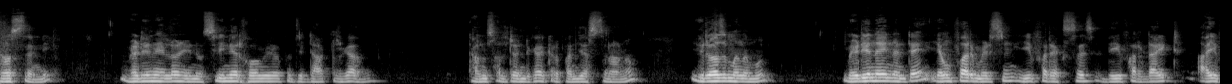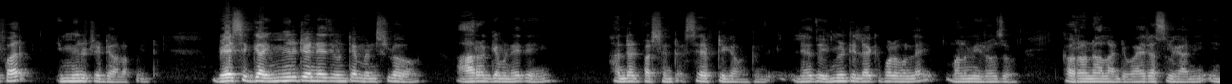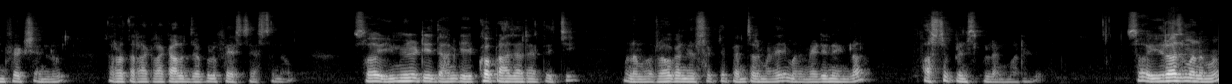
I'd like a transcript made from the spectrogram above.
నమస్తే అండి. మెడినైన్లో నేను సీనియర్ హోమియోపతి డాక్టర్గా కన్సల్టెంట్గా ఇక్కడ పనిచేస్తున్నాను. ఈరోజు మనము మెడినైన్ అంటే M for medicine E for exercise D for diet I for immunity development బేసిక్గా ఇమ్యూనిటీ అనేది ఉంటే మనిషిలో ఆరోగ్యం అనేది హండ్రెడ్ పర్సెంట్ సేఫ్టీగా ఉంటుంది. లేదు ఇమ్యూనిటీ లేకపోవడం వల్లే మనం ఈరోజు కరోనా లాంటి వైరస్లు కానీ ఇన్ఫెక్షన్లు తర్వాత రకరకాల జబ్బులు ఫేస్ చేస్తున్నాం. సో ఇమ్యూనిటీ దానికి ఎక్కువ ప్రాధాన్యత ఇచ్చి మనం రోగ నిరశక్తి పెంచడం అనేది మన మెడినైన్లో ఫస్ట్ ప్రిన్సిపల్ అనమాట ఇది. సో ఈరోజు మనము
